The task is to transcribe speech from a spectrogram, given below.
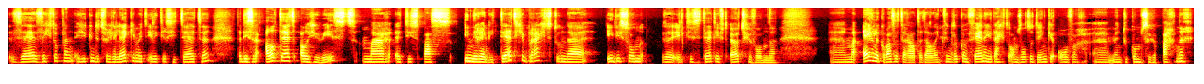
Zij zegt ook van, je kunt het vergelijken met elektriciteit. Hè. Dat is er altijd al geweest, maar het is pas in de realiteit gebracht toen dat Edison de elektriciteit heeft uitgevonden. Uh, maar eigenlijk was het er altijd al. Ik vind het ook een fijne gedachte om zo te denken over uh, mijn toekomstige partner.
